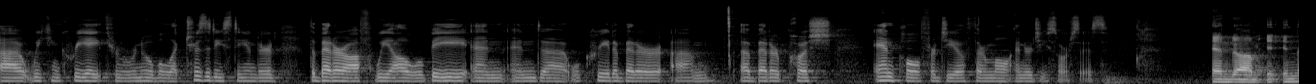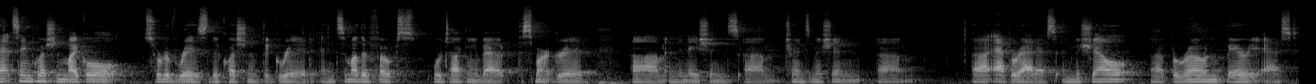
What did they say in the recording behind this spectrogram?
uh, we can create through a renewable electricity standard, the better off we all will be, and and uh, will create a better um, a better push and pull for geothermal energy sources. And um, in, that same question, Michael sort of raised the question of the grid, and some other folks were talking about the smart grid um, and the nation's um, transmission um, uh, apparatus. And Michelle uh, Barone Berry asked,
